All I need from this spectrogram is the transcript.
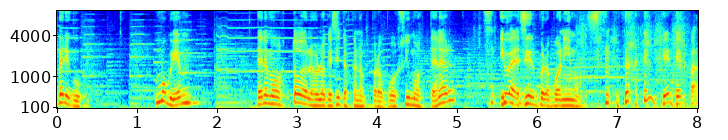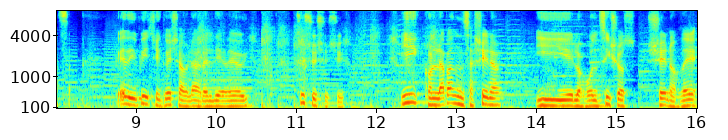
Very good. Muy bien. Tenemos todos los bloquecitos que nos propusimos tener. Iba a decir proponimos. ¿Qué le pasa? Qué difícil que ella hablar el día de hoy. Sí, sí, sí, sí. Y con la panza llena y los bolsillos llenos de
